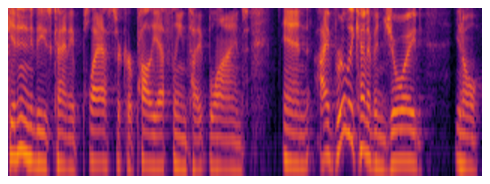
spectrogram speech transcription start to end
getting into these kind of plastic or polyethylene type blinds. And I've really kind of enjoyed, you know,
